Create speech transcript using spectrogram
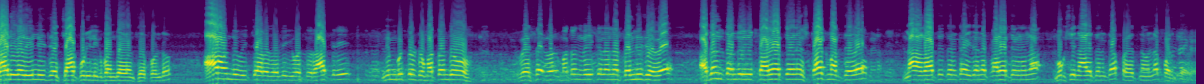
ಬಾಡಿಗಳು ಇಲ್ಲಿದ್ದರೆ ಚಾ ಕುಡಿಲಿಕ್ಕೆ ಬಂದವರು ಅಂತ ಹೇಳ್ಕೊಂಡು ಆ ಒಂದು ವಿಚಾರದಲ್ಲಿ ಇವತ್ತು ರಾತ್ರಿ ನಿಮ್ಗೆ ಗೊತ್ತುಂಟು, ಮತ್ತೊಂದು ಮತ್ತೊಂದು ವೆಹಿಕಲನ್ನು ತಂದಿದ್ದೇವೆ. ಅದನ್ನು ತಂದು ಈ ಕಾರ್ಯಾಚರಣೆ ಸ್ಟಾರ್ಟ್ ಮಾಡ್ತೇವೆ. ನಾ ರಾತ್ರಿ ತನಕ ಇದನ್ನು ಕಾರ್ಯಾಚರಣೆನ ಮುಗಿಸಿ ನಾಳೆ ತನಕ ಪ್ರಯತ್ನವನ್ನು ಪಡ್ತೇವೆ.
